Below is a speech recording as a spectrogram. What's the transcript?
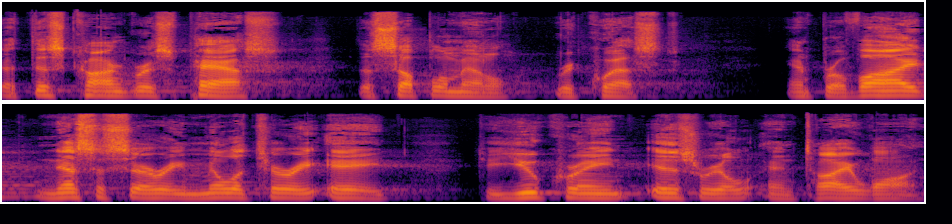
that this Congress pass the supplemental request and provide necessary military aid to Ukraine, Israel, and Taiwan.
